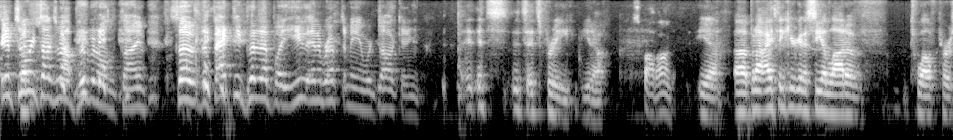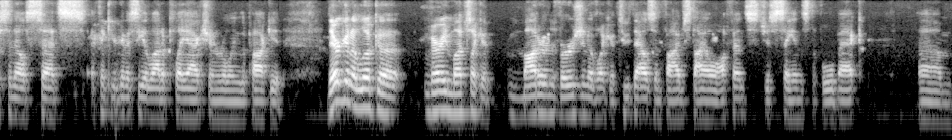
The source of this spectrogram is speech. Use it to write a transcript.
Santori talks about pooping all the time. So the fact he put it up while you interrupted me and we're talking. It's it's it's pretty, you know, Spot on. Yeah, uh, but I think you're going to see a lot of 12 personnel sets. I think you're going to see a lot of play action rolling the pocket. They're going to look a very much like a modern version of like a 2005 style offense, just Sands the fullback. Um,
